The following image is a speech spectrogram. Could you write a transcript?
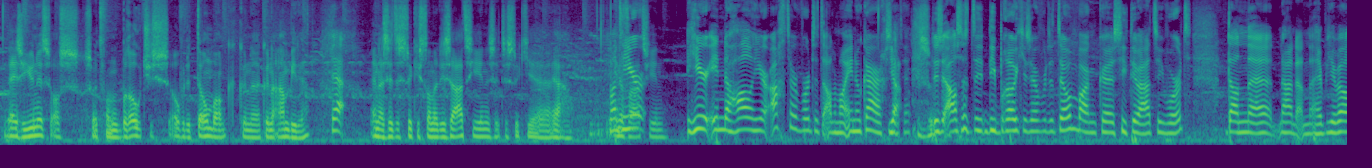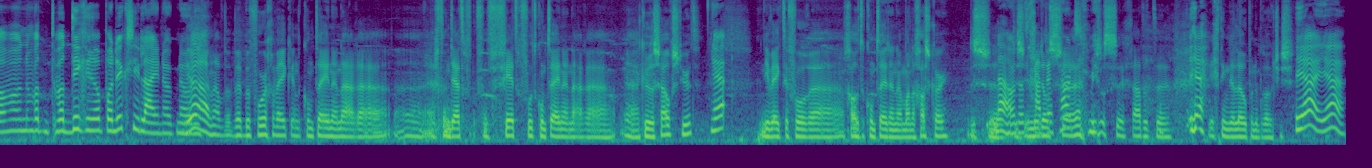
deze units als soort van broodjes... over de toonbank kunnen, kunnen aanbieden. Ja. En daar zit een stukje standaardisatie in, er zit een stukje ja, Want innovatie hier, in hier in de hal hierachter wordt het allemaal in elkaar gezet. Ja, dus, dus als het die broodjes over de toonbank uh, situatie wordt... Dan, uh, nou, dan heb je wel een wat, wat dikkere productielijn ook nodig. Ja, nou, we, we hebben vorige week een container naar... Uh, echt een 30, 40 voet container naar Curaçao gestuurd. Ja. En die week ervoor een grote container naar Madagaskar. Dus, nou, dus inmiddels, gaat inmiddels gaat het ja. richting de lopende broodjes. Ja, ja.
